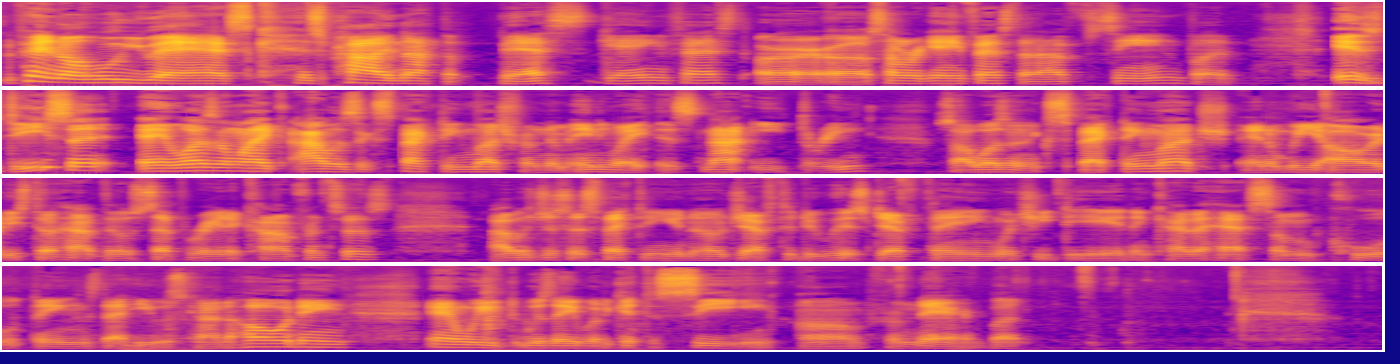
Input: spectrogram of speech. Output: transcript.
depending on who you ask, it's probably not the best Game Fest or uh, Summer Game Fest that I've seen, but it's decent. And it wasn't like I was expecting much from them anyway. It's not E3, so I wasn't expecting much, and we already still have those separated conferences. I was just expecting, you know, Jeff to do his Jeff thing, which he did, and kind of had some cool things that he was kind of holding, and we was able to get to see um, from there. But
